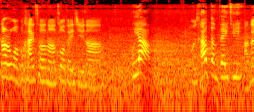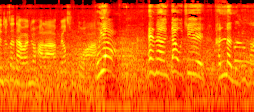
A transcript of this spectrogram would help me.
那如果不开车呢？坐飞机呢？不要，还要等飞机。啊？那你就在台湾就好啦，不要出国啊。不要。哎，没有，你带我去很冷的地方。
